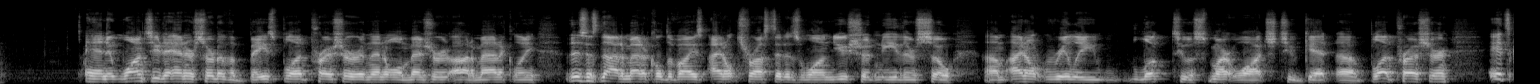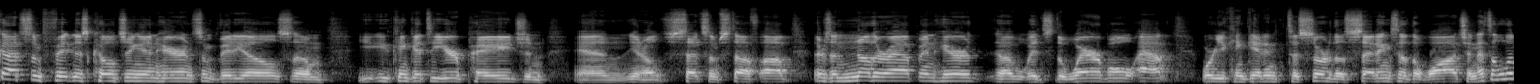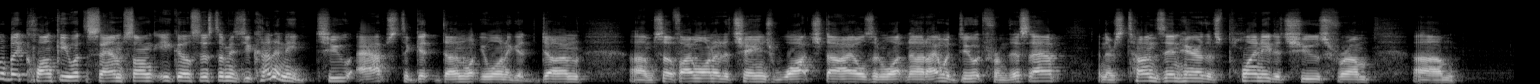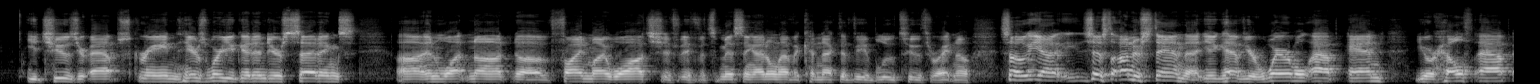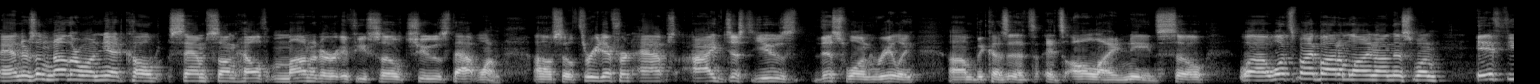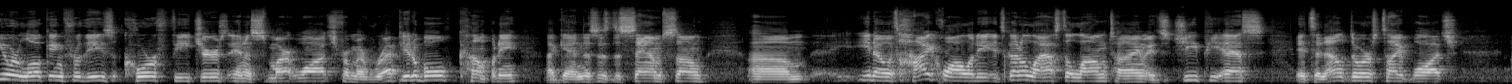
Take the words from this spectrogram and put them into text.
And it wants you to enter sort of a base blood pressure and then it will measure it automatically. This is not a medical device. I don't trust it as one. You shouldn't either. So um, I don't really look to a smartwatch to get uh, blood pressure. It's got some fitness coaching in here and some videos. Um, you, you, can get to your page and, and, you know, set some stuff up. There's another app in here. Uh, it's the wearable app where you can get into sort of the settings of the watch. And that's a little bit clunky with the Samsung ecosystem is you kind of need two apps to get done what you want to get done. Um, so if I wanted to change watch dials and whatnot, I would do it from this app. And there's tons in here. There's plenty to choose from. Um, you choose your app screen. Here's where you get into your settings uh, and whatnot. Uh, find my watch if, if it's missing. I don't have it connected via Bluetooth right now. So yeah, just understand that. You have your wearable app and your health app. And there's another one yet called Samsung Health Monitor if you so choose that one. Uh, so three different apps. I just use this one really um, because it's, it's all I need. So well, what's my bottom line on this one? If you are looking for these core features in a smartwatch from a reputable company, again, this is the Samsung, um, you know, it's high quality, it's going to last a long time, it's GPS, it's an outdoors type watch.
